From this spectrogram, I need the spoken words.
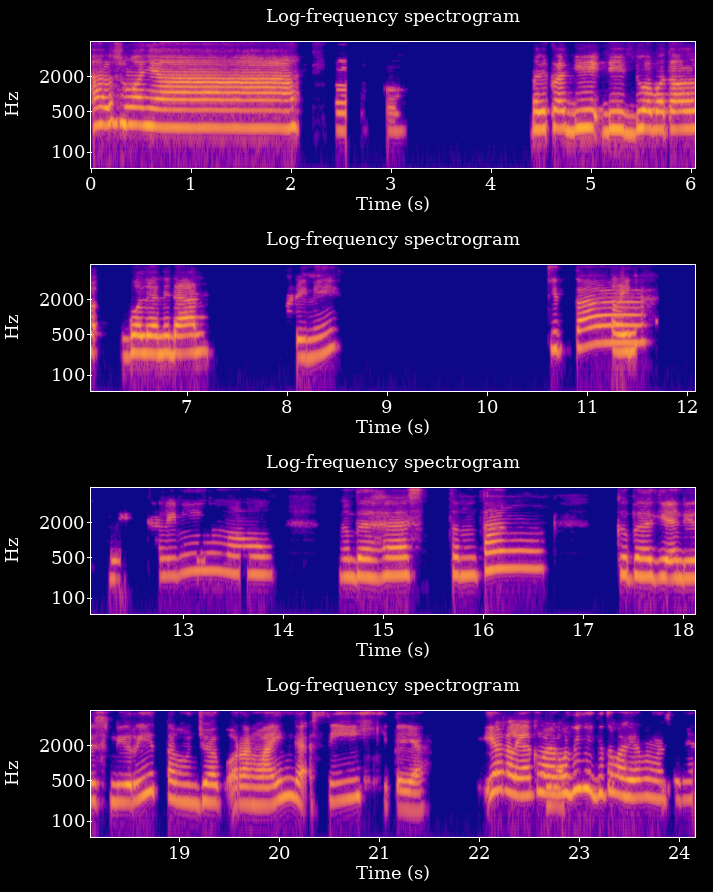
Halo semuanya, Oh, oh, balik lagi di dua botol Goliani dan hari ini kita kali ini kali ini mau ngebahas tentang kebahagiaan diri sendiri, tanggung jawab orang lain nggak sih, gitu ya? Iya kali ya, kurang ya, lebih kayak gitu lah ya maksudnya.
